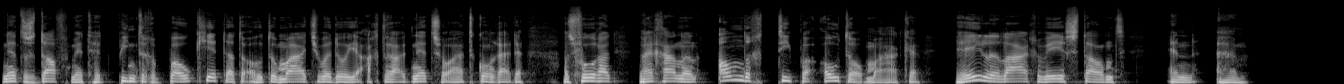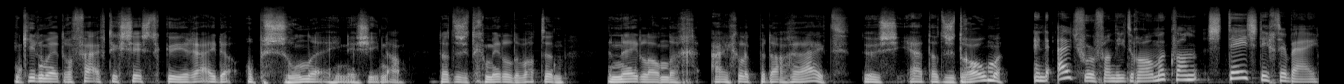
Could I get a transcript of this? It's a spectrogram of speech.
net als DAF met het pintere pookje, dat automaatje waardoor je achteruit net zo hard kon rijden als vooruit. Wij gaan een ander type auto maken. Hele lage weerstand en um, een kilometer of 50, 60 kun je rijden op zonne-energie. Nou, dat is het gemiddelde wat een een Nederlander eigenlijk per dag rijdt. Dus ja, dat is dromen. En de uitvoer van die dromen kwam steeds dichterbij.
